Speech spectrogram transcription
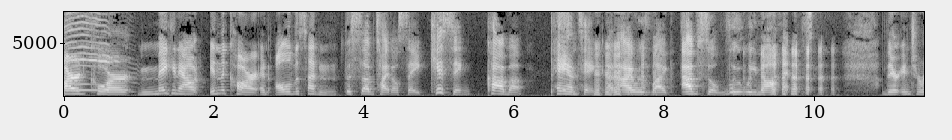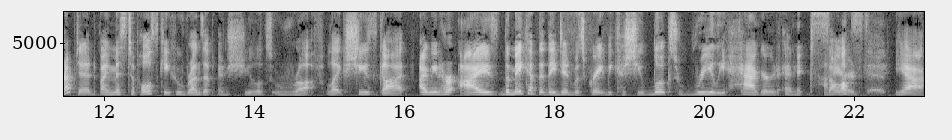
hardcore making out in the car, and all of a sudden, The subtitles say kissing, comma, panting. And I was like, absolutely not. they're interrupted by Miss Topolsky, who runs up and she looks rough. Like she's got, I mean, her eyes, the makeup that they did was great because she looks really haggard and tired. Exhausted. Yeah.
